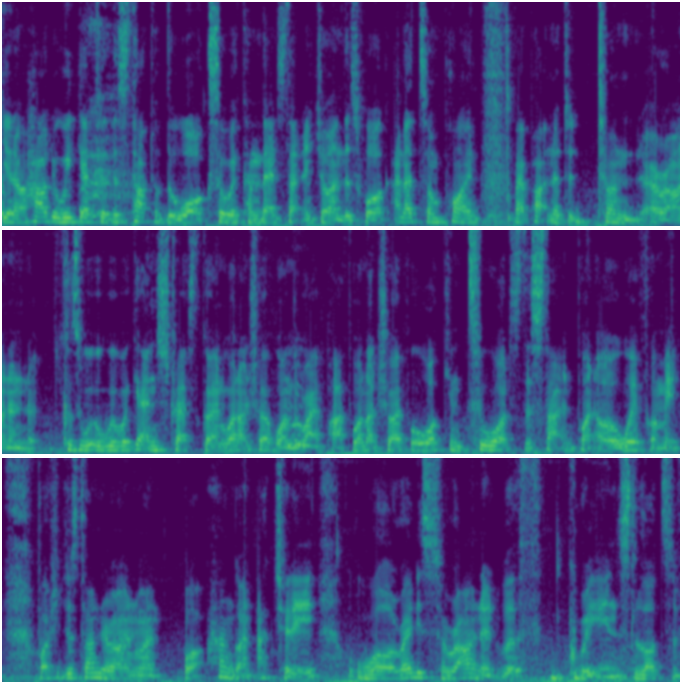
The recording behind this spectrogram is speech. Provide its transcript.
you know, how do we get to the start of the walk so we can then start enjoying this walk? And at some point, my partner turned around and because we, we were getting stressed, going, we're not sure if we're on the right path. We're not sure if we're walking towards the starting point or away from it. But she just turned around and went, well, hang on, actually, we're already surrounded with greens, lots of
